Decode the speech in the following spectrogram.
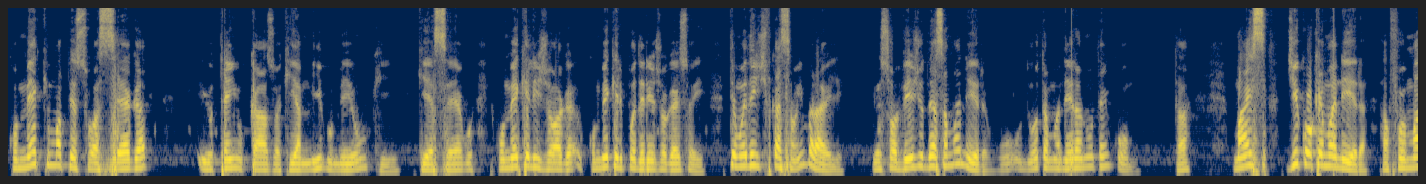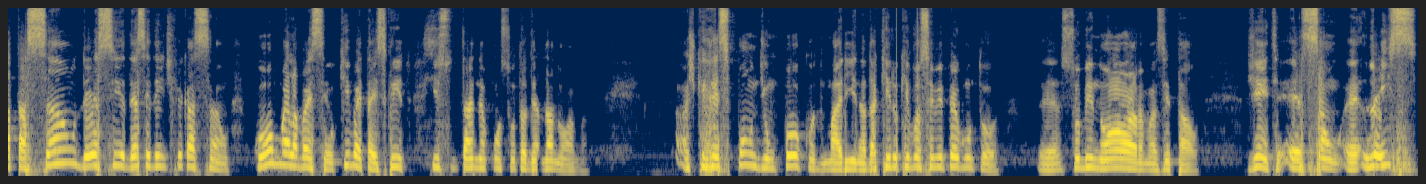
Como é que uma pessoa cega, eu tenho um caso aqui, amigo meu, que que é cego, como é que ele joga, como é que ele poderia jogar isso aí? Tem uma identificação em braille. Eu só vejo dessa maneira, de outra maneira não tem como, tá? Mas, de qualquer maneira, a formatação desse, dessa identificação, como ela vai ser, o que vai estar escrito, isso está na consulta dentro da norma. Acho que responde um pouco, Marina, daquilo que você me perguntou, é, sobre normas e tal. Gente, é, são é, leis.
